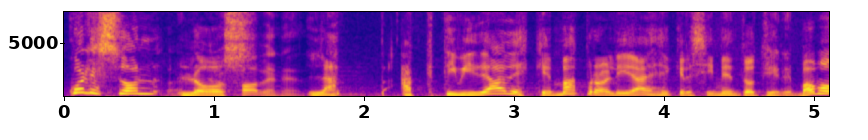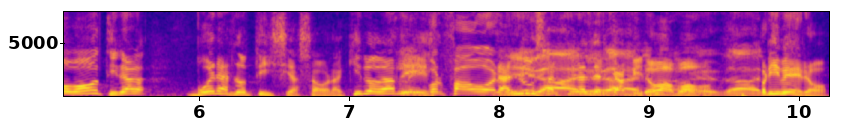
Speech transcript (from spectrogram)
¿cuáles son los, jóvenes. las actividades que más probabilidades de crecimiento tienen? Vamos, vamos a tirar buenas noticias ahora. Quiero darles por favor. la Sí, luz al final del dale, camino. Vamos, dale, vamos. dale. Primero,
